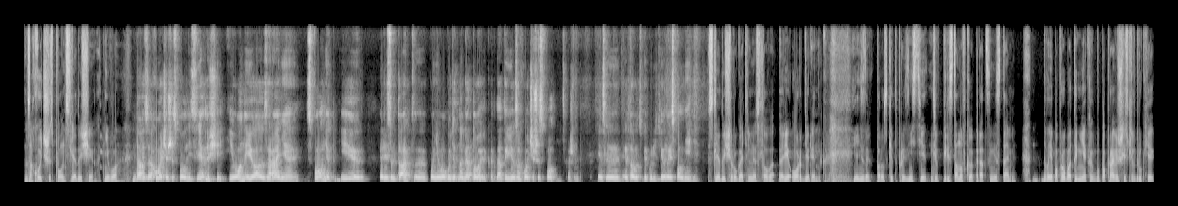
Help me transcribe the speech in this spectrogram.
Захочешь исполнить следующий от него. Да, захочешь исполнить следующий, и он ее заранее исполнит, и результат э, у него будет наготове, когда ты ее захочешь исполнить, скажем так. Если это вот спекулятивное исполнение. Следующее ругательное слово – реордеринг. Я не знаю, как по-русски это произнести. Типа перестановка операций местами. Давай я попробую, а ты меня как бы поправишь, если вдруг я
